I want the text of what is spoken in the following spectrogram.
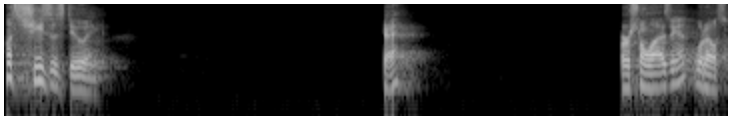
What's Jesus doing? Okay. Personalizing it. What else?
